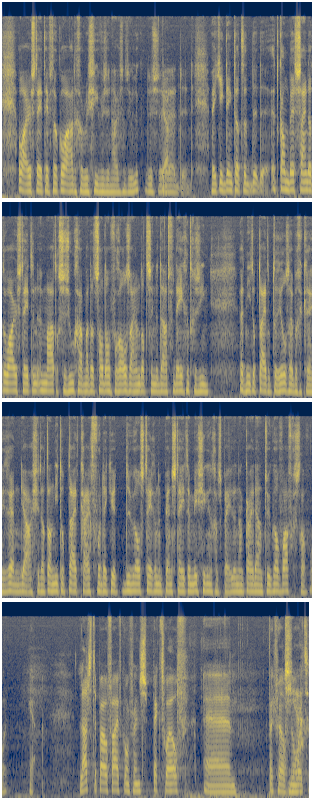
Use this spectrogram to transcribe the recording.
Ohio State heeft ook wel aardige receivers in huis natuurlijk. Dus eh, Ja. de- weet je, ik denk dat het, de- het kan best zijn dat Ohio State een, een matig seizoen gaat. Maar dat zal dan vooral zijn omdat ze inderdaad verdedigend gezien het niet op tijd op de rails hebben gekregen. En ja, als je dat dan niet op tijd krijgt voordat je duels tegen een Penn State en Michigan gaat spelen. Dan kan je daar natuurlijk wel voor afgestraft worden. Laatste Power 5 conference, Pac-12. ehm, Pac-12 Tja. Noord,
